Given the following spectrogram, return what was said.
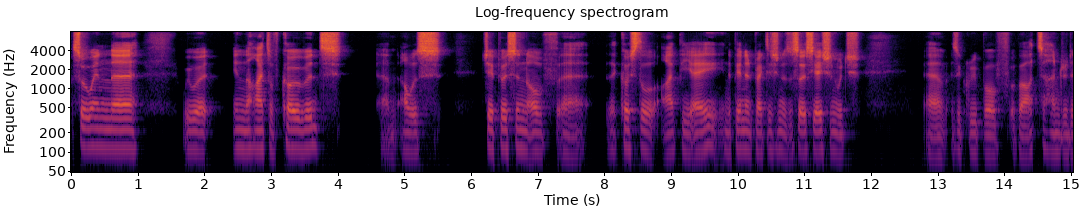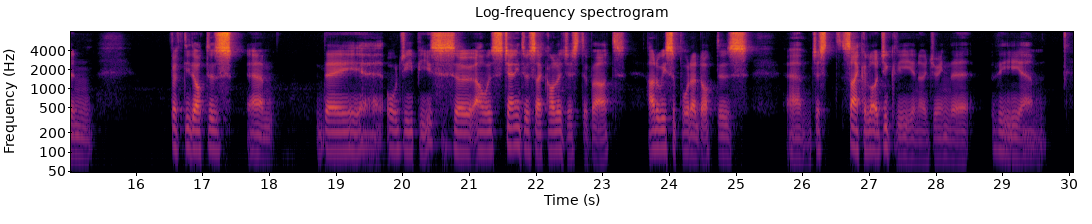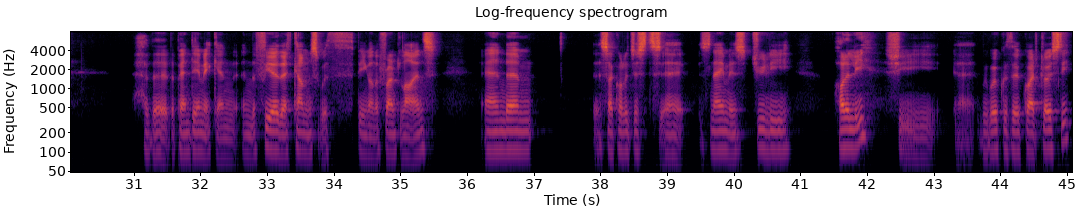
so when uh, we were in the height of COVID, um, I was chairperson of uh, the Coastal IPA, Independent Practitioners Association, which um, is a group of about 150 doctors. Um, they uh, all GPs. So I was chatting to a psychologist about how do we support our doctors, um, just psychologically, you know, during the the um, the the pandemic and and the fear that comes with being on the front lines. And um, the psychologist's uh, name is Julie Holloway. She uh, we work with her quite closely.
